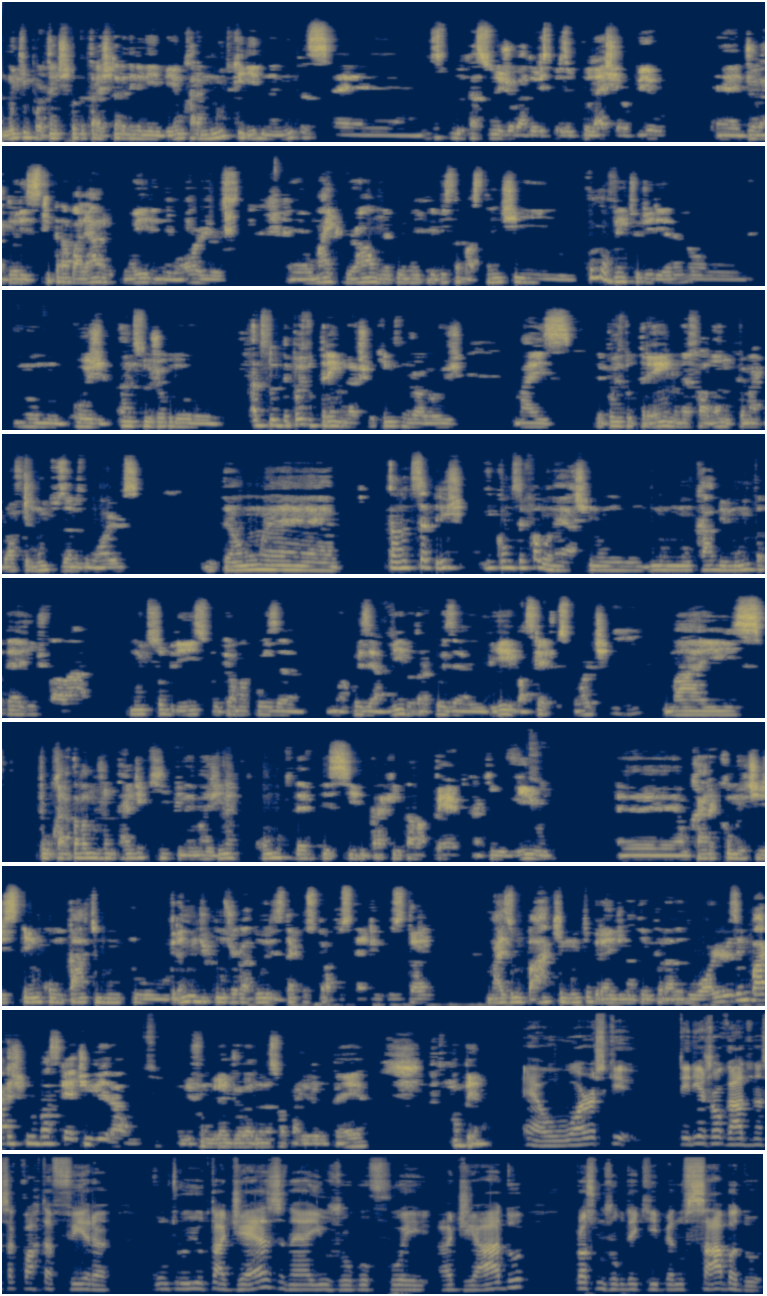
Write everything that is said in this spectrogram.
muito importante toda a trajetória dele na NBA, um cara muito querido, né? Muitas, é, muitas publicações de jogadores, por exemplo, do leste europeu, é, de jogadores que trabalharam com ele no Warriors. É, o Mike Brown, né, uma entrevista bastante comovente, eu diria, né, no, no, hoje, antes do jogo do. Depois do treino, né, acho que o Kings não joga hoje, mas depois do treino, né, falando, porque o Mike Brown ficou muitos anos no Warriors. Então, é. Tá notícia triste, e como você falou, né, acho que não, não, não cabe muito até a gente falar muito sobre isso, porque é uma coisa, uma coisa é a vida, outra coisa é a NBA, basquete, esporte. Uhum. Mas pô, o cara tava num jantar de equipe, né? Imagina como que deve ter sido para quem tava perto, para quem viu. É, é um cara que, como a gente disse, tem um contato muito grande com os jogadores, até com os próprios técnicos. Então, mais um baque muito grande na temporada do Warriors e um baque, acho que no basquete em geral. Ele foi um grande jogador na sua carreira europeia. Uma pena. É, o Warriors que teria jogado nessa quarta-feira contra o Utah Jazz, né? E o jogo foi adiado. O próximo jogo da equipe é no sábado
